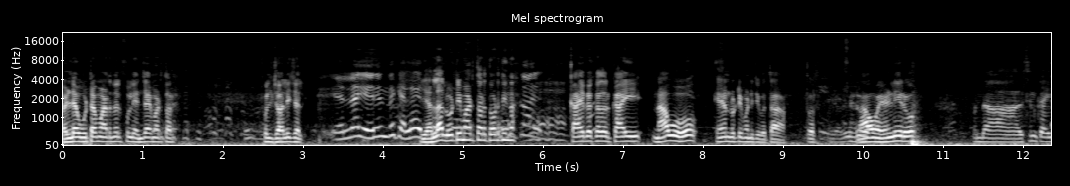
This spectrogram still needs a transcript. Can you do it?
ಒಳ್ಳೆ ಊಟ ಮಾಡಿದ್ಮೇಲೆ ಫುಲ್ ಎಂಜಾಯ್ ಮಾಡ್ತಾರೆ. ಫುಲ್ ಜಾಲಿ ಜಾಲಿ ಎಲ್ಲ ಏನೇನ್ ಬೇಕೆಲ್ಲ ಎಲ್ಲ ಲೂಟಿ ಮಾಡ್ತಾರೆ ತೋಟದಿಂದ. ಕಾಯಿ ಬೇಕಾದ್ರೆ ಕಾಯಿ. ನಾವು ಏನೇನು ಲೂಟಿ ಮಾಡಿದ್ವಿ ಗೊತ್ತಾ? ತೋರ್ಸ್ ನಾವು ಎಳ್ನೀರು ಒಂದು ಹಲಸಿನಕಾಯಿ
